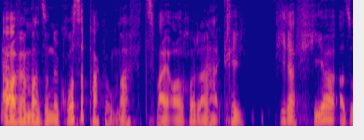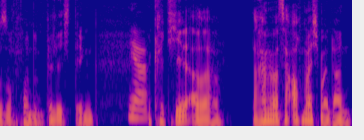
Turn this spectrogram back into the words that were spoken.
Ja. Aber wenn man so eine große Packung macht 2 Euro, dann hat, kriegt jeder vier, also so von einem Billigding. Ja. Da kriegt jeder, also da haben wir uns ja auch manchmal dann,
